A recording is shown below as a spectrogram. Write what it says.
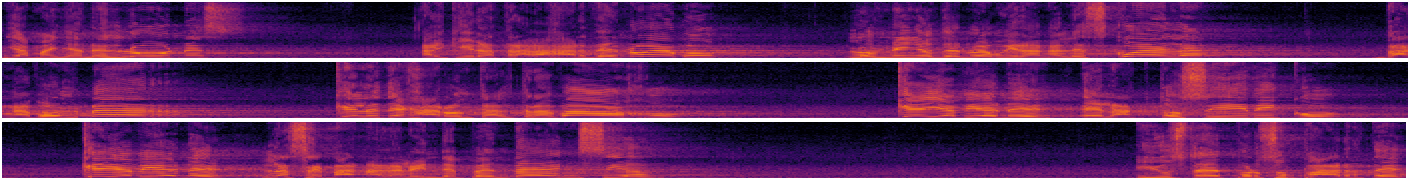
ya mañana es lunes, hay que ir a trabajar de nuevo, los niños de nuevo irán a la escuela, van a volver, que les dejaron tal trabajo, que ya viene el acto cívico, que ya viene la semana de la independencia. Y usted por su parte,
